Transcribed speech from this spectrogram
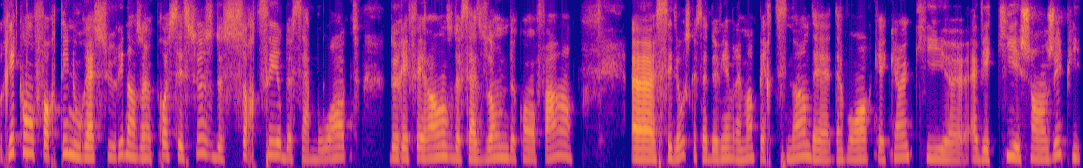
réconforter, nous rassurer dans un processus de sortir de sa boîte de référence, de sa zone de confort. Heu, c'est là où que ça devient vraiment pertinent d'avoir quelqu'un qui, heu, avec qui échanger. Puis,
